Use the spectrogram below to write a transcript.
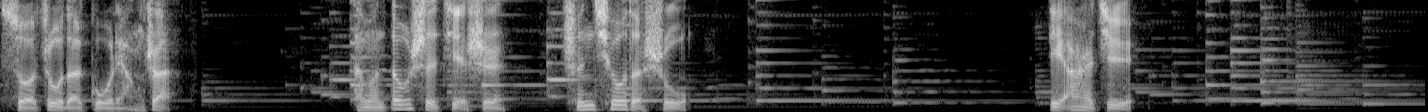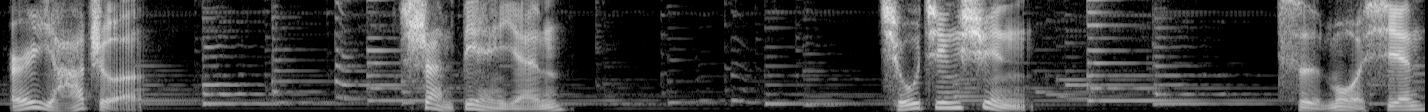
所著的《谷梁传》，他们都是解释春秋的书。第二句，而雅者。善辩言，求经训，此莫先。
